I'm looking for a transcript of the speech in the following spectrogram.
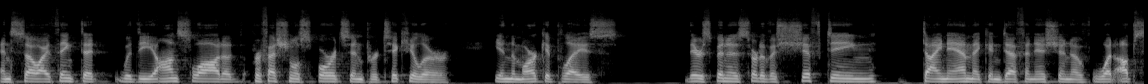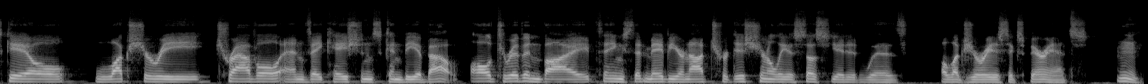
And so I think that with the onslaught of professional sports in particular in the marketplace, there's been a sort of a shifting dynamic and definition of what upscale luxury travel and vacations can be about, all driven by things that maybe are not traditionally associated with a luxurious experience. Mm,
